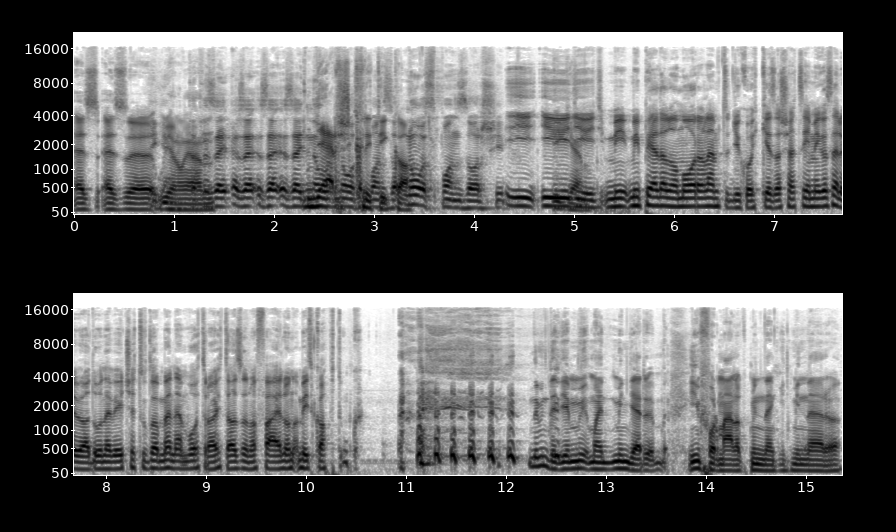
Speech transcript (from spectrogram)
ez, ez Igen, ugyanolyan... tehát ez egy, ez, egy- ez, egy- ez egy no, Nyers no, kritika. sponsor, no sponsorship. Így, így, Igen. így. Mi, mi például a Morra nem tudjuk, hogy ki ez a srác. Én még az előadó nevét sem tudom, mert nem volt rajta azon a fájlon, amit kaptunk. De mindegy, én majd mindjárt informálok mindenkit mindenről.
